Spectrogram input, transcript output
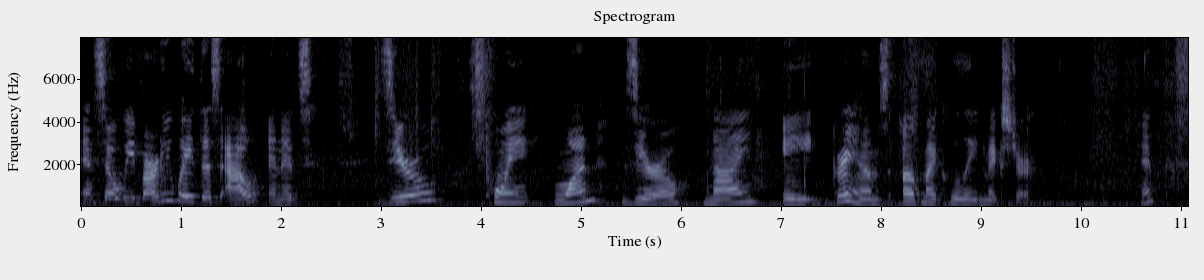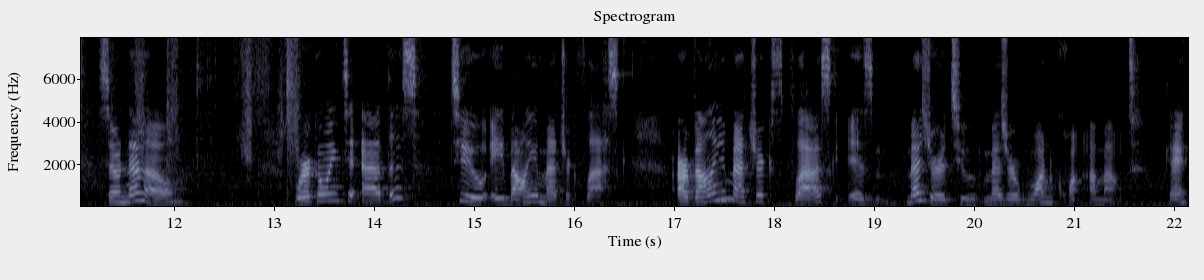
And so we've already weighed this out, and it's 0.1098 grams of my Kool-Aid mixture. Okay, so now we're going to add this to a volumetric flask. Our volumetric flask is measured to measure one amount, okay?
